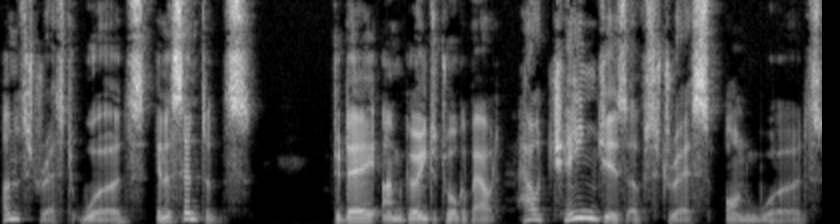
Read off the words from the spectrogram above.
unstressed words in a sentence. Today I'm going to talk about how changes of stress on words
